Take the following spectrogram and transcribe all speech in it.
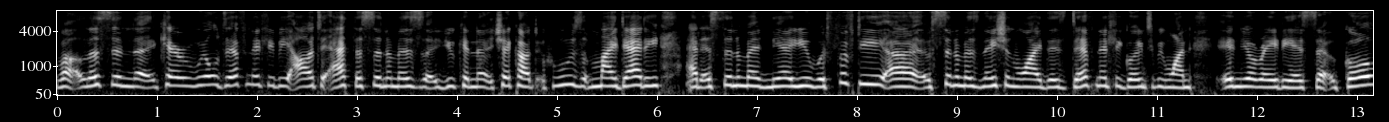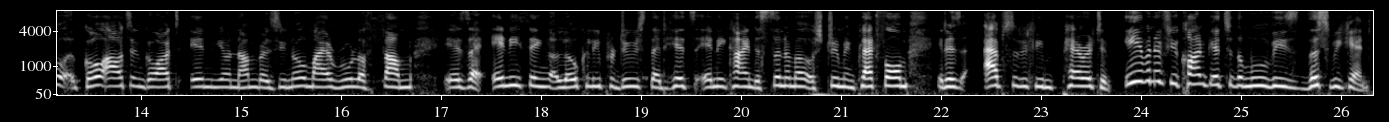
Well, listen, uh, Kerry, we'll definitely be out at the cinemas. Uh, You can uh, check out Who's My Daddy at a cinema near you. With 50 uh, cinemas nationwide, there's definitely going to be one in your radius. Uh, go, go out and go out in your numbers. You know, my rule of thumb is uh, anything locally produced that hits any kind of cinema or streaming platform, it is absolutely imperative. Even if you can't get to the movies this weekend,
